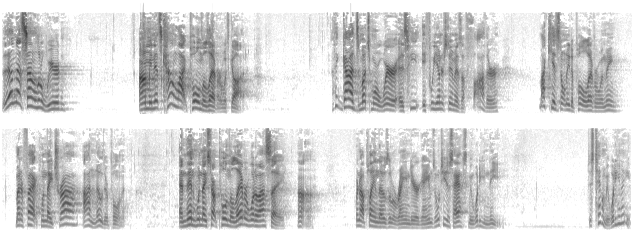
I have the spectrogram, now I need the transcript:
Doesn't that sound a little weird? I mean, it's kind of like pulling the lever with God. I think God's much more aware as he, if we understand him as a father, my kids don't need to pull a lever with me. Matter of fact, when they try, I know they're pulling it. And then when they start pulling the lever, what do I say? Uh-uh. We're not playing those little reindeer games. Why don't you just ask me, what do you need? Just tell me, what do you need?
